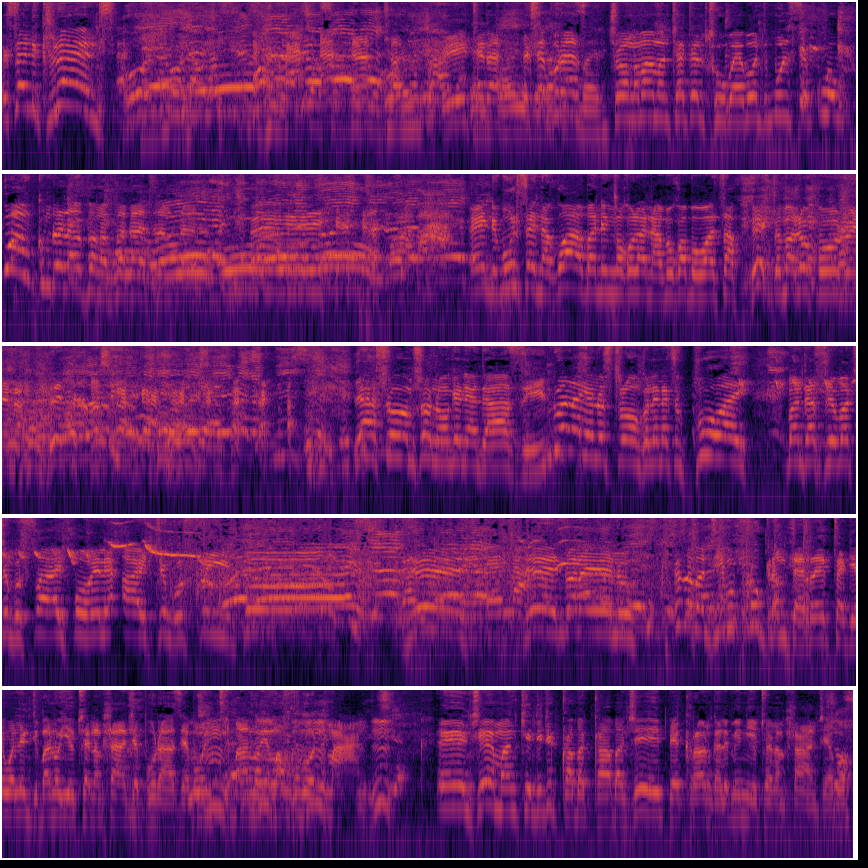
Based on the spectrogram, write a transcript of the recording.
Extend grand. Ithena excepuras jonga mama ndithatha elithuba yabona ndibulise kuwe wonke umuntu olapha ngaphakathi namhlanje. Eh ndibulise nakwaba nincokola nabo kwabo WhatsApp. Hey cema lo phone wena. Yasho msho nonke niyandazi. Intwana yenu strong lena siboy. bantasiye bathi ngusayifo ele it ngusipho ye intwana yenu izawuba ndim uprogram director ke wale ndibano yethu yanamhlanje bhurazi yabo indibano yamahukotman Eh nje man ke ndithi gqaba gqaba nje ibackground ngale mini yethu namhlanje yabo.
